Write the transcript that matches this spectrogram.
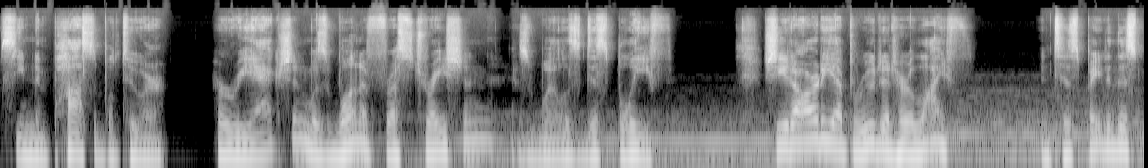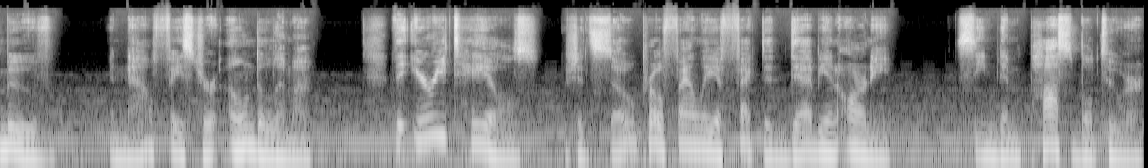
seemed impossible to her. Her reaction was one of frustration as well as disbelief. She had already uprooted her life, anticipated this move, and now faced her own dilemma. The eerie tales, which had so profoundly affected Debbie and Arnie, seemed impossible to her.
